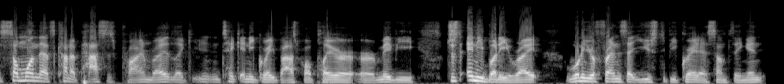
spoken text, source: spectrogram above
someone that's kind of past his prime, right? Like you take any great basketball player or maybe just anybody, right? One of your friends that used to be great at something, and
